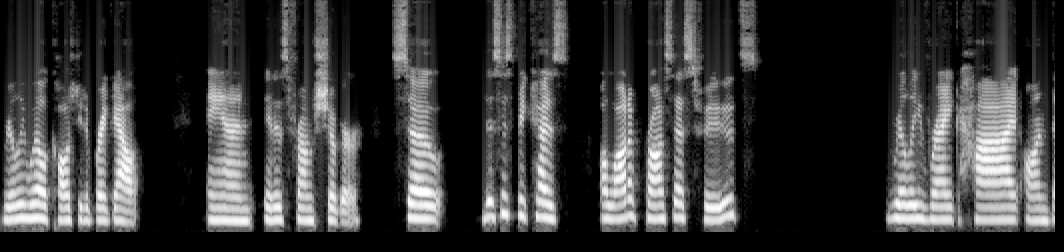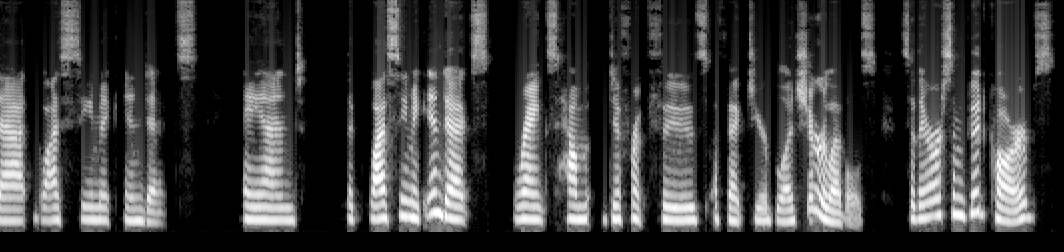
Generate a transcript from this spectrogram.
really will cause you to break out. And it is from sugar. So this is because a lot of processed foods really rank high on that glycemic index. And the glycemic index ranks how different foods affect your blood sugar levels. So there are some good carbs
